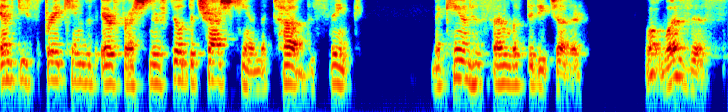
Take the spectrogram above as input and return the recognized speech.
empty spray cans of air freshener filled the trash can, the tub, the sink. McCain and his son looked at each other. What was this?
